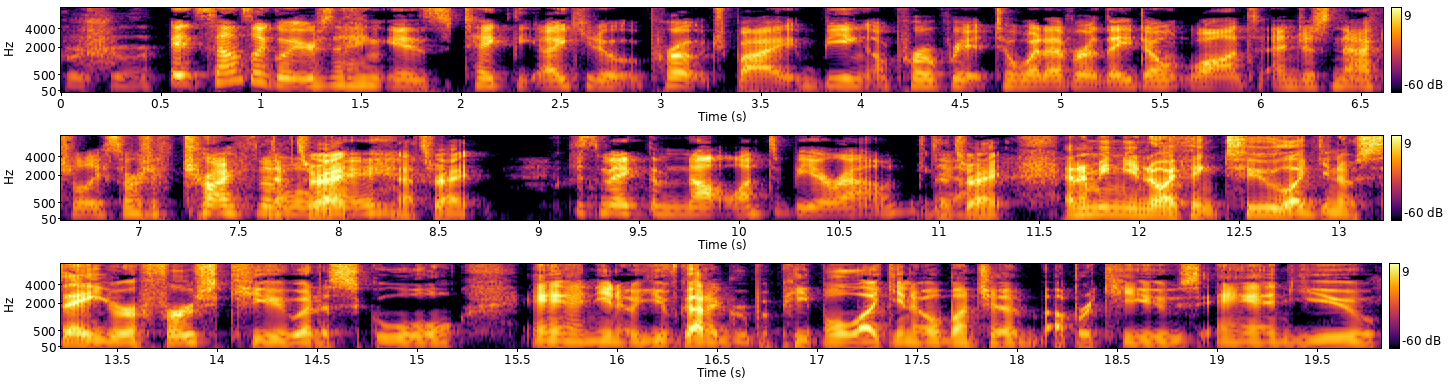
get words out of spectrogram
for sure. It sounds like what you're saying is take the Aikido approach by being appropriate to whatever they don't want and just naturally sort of drive them That's away. right. That's right. Just make them not want to be around. That's Yeah. right. And I mean, you know, I think too, like, you know, say you're a first kyu at a school and, you know, you've got a group of people, like, you know, a bunch of upper kyus and you,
